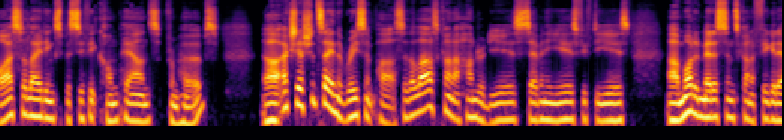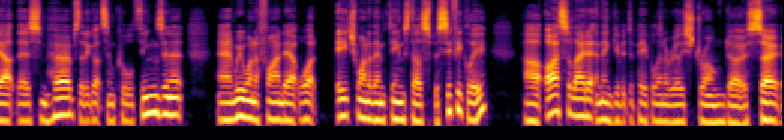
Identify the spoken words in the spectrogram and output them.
isolating specific compounds from herbs. Uh, actually, I should say in the recent past, so the last kind of 100 years, 70 years, 50 years, uh, modern medicine's kind of figured out there's some herbs that have got some cool things in it, and we want to find out what each one of them things does specifically, uh, isolate it, and then give it to people in a really strong dose. So,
